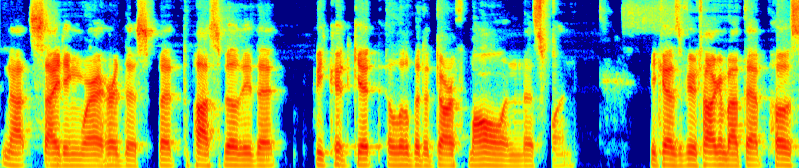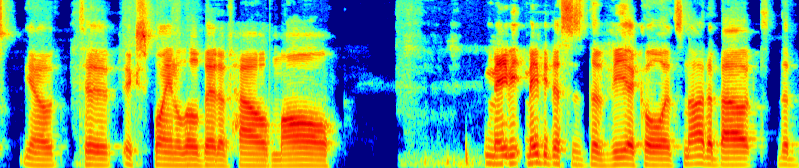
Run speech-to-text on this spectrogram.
not citing where I heard this, but the possibility that we could get a little bit of Darth Maul in this one because if you're talking about that post, you know, to explain a little bit of how Maul maybe maybe this is the vehicle. It's not about the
